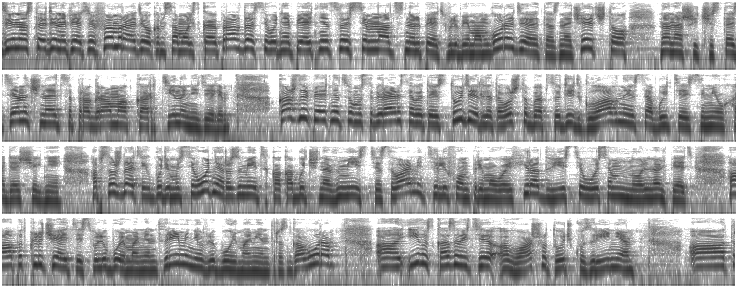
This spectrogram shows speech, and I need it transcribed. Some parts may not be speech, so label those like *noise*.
91,5 FM, эм, радио «Комсомольская правда». Сегодня пятница, 17.05 в любимом городе. Это означает, что на нашей частоте начинается программа «Картина недели». Каждую пятницу мы собираемся в этой студии для того, чтобы обсудить главные события семи уходящих дней. Обсуждать их будем и сегодня, разумеется, как обычно, вместе с вами. Телефон прямого эфира 208-005. А, подключайтесь в любой момент времени, в любой момент разговора а, и высказывайте вашу точку зрения. А,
